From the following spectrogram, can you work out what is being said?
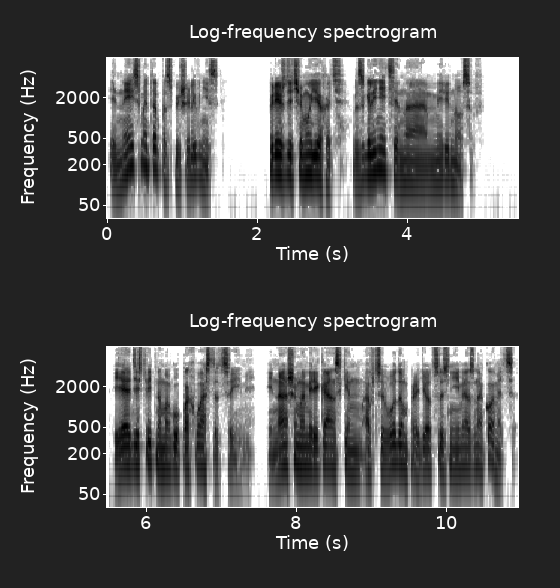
и Нейсмита, поспешили вниз. «Прежде чем уехать, взгляните на Мериносов». Я действительно могу похвастаться ими, и нашим американским овцеводам придется с ними ознакомиться.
